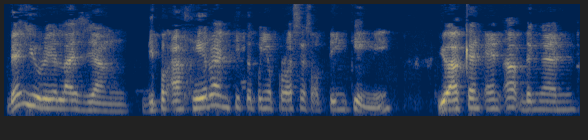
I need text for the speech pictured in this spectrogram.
Then you realise yang di pengakhiran kita punya process of thinking ni, you akan end up dengan,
